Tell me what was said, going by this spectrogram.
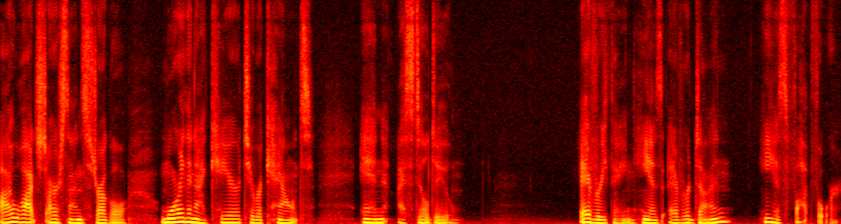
I watched our son struggle more than I care to recount, and I still do. Everything he has ever done, he has fought for.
